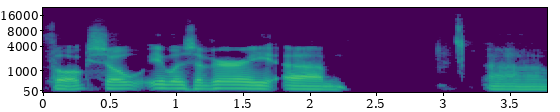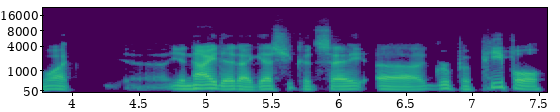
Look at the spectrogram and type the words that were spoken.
folks. So it was a very um, uh, what uh, united, I guess you could say, uh, group of people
